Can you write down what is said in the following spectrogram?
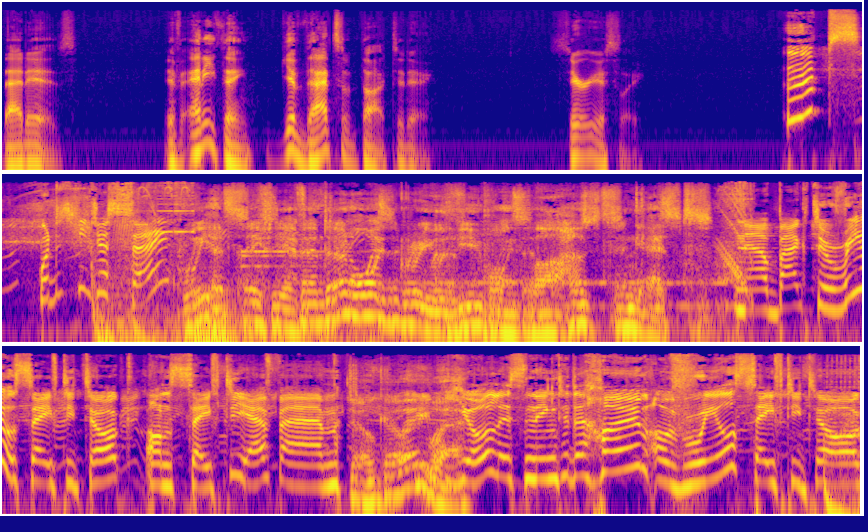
that is. If anything, give that some thought today. Seriously. Oops! What did he just say? We at Safety FM don't always agree with the viewpoints of our hosts and guests. Now back to real safety talk on Safety FM. Don't go anywhere. You're listening to the home of real safety talk.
